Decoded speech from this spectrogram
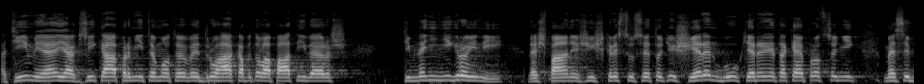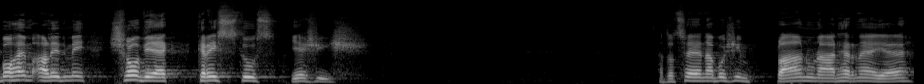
A tím je, jak říká 1. Timoteovi 2. kapitola 5. verš, tím není nikdo jiný než Pán Ježíš Kristus. Je totiž jeden Bůh, jeden je také prostředník mezi Bohem a lidmi, člověk Kristus Ježíš. A to, co je na božím plánu nádherné, je,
